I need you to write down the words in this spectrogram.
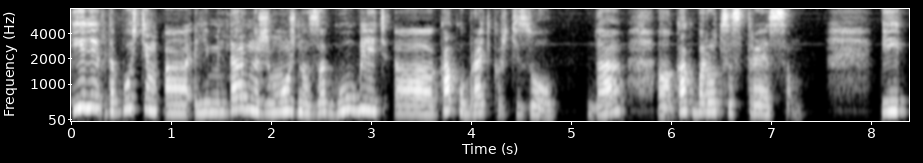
Или, допустим, а, элементарно же можно загуглить, а, как убрать кортизол, да, а, как бороться с стрессом. И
